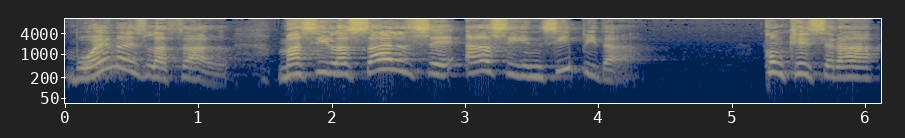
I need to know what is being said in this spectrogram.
Buena es la sal, mas si la sal se hace insípida, ¿con qué será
